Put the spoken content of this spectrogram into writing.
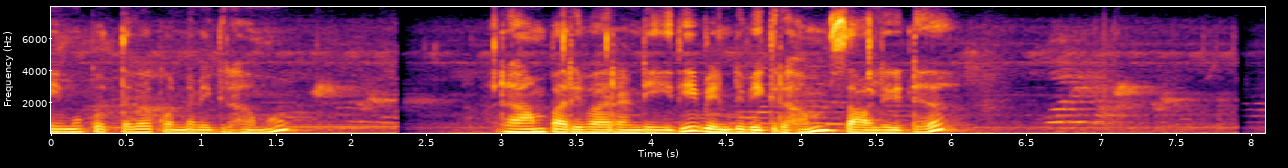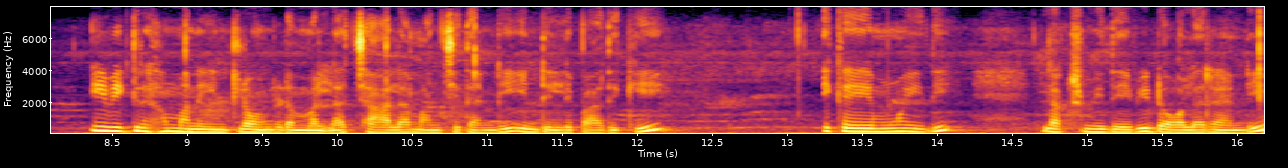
మేము కొత్తగా కొన్న విగ్రహము. రామ్ పరివార్ అండి ఇది వెండి విగ్రహం సాలిడ్. ఈ విగ్రహం మన ఇంట్లో ఉండడం వల్ల చాలా మంచిదండి ఇంటిల్లిపాదికి ఇక ఏమో ఇది లక్ష్మీదేవి డాలర్ అండి.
